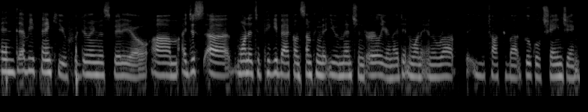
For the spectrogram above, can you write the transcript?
And Debbie, thank you for doing this video. Um, I just uh, wanted to piggyback on something that you mentioned earlier, and I didn't want to interrupt, that you talked about Google changing.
